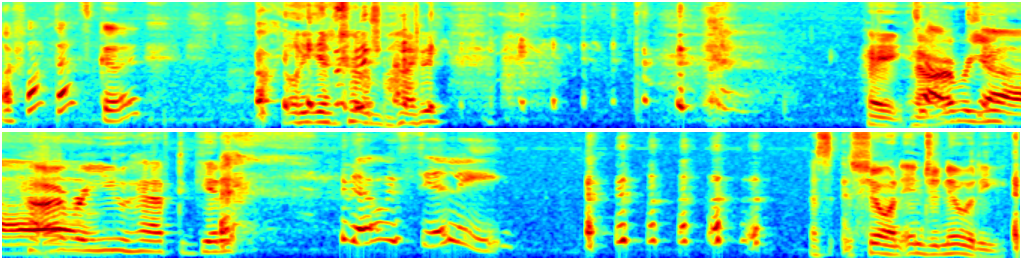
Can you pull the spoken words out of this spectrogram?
I thought that's good. Oh, you gonna try to bite it? Hey, however you Chum-chum. however you have to get it, that was silly. That's showing ingenuity.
